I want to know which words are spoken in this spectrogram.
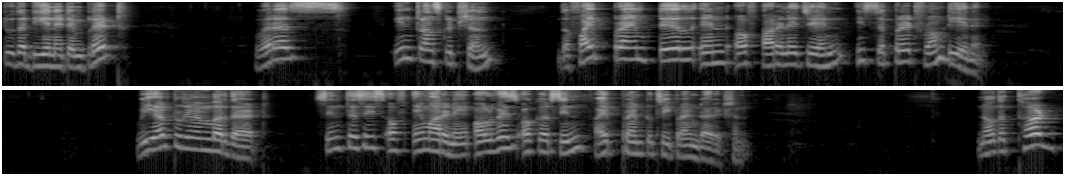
to the DNA template, whereas in transcription, the 5' tail end of RNA chain is separate from DNA. We have to remember that synthesis of mRNA always occurs in 5' to 3' direction. Now the third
